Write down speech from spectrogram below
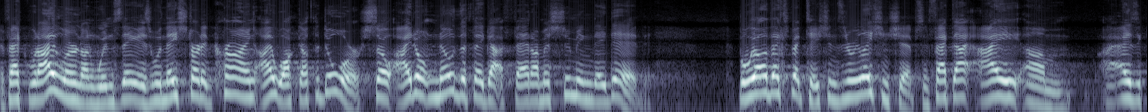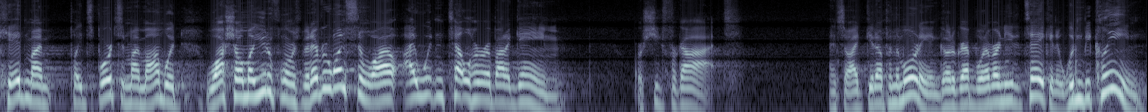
In fact, what I learned on Wednesday is when they started crying, I walked out the door. So I don't know that they got fed. I'm assuming they did. But we all have expectations in relationships. In fact, I, I, um, I as a kid, I played sports, and my mom would wash all my uniforms. But every once in a while, I wouldn't tell her about a game, or she'd forgot. And so I'd get up in the morning and go to grab whatever I needed to take, and it wouldn't be clean.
